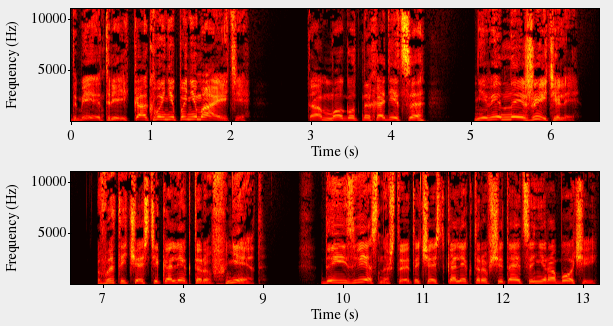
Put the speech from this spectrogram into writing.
«Дмитрий, как вы не понимаете? Там могут находиться невинные жители». В этой части коллекторов нет. Да и известно, что эта часть коллекторов считается нерабочей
